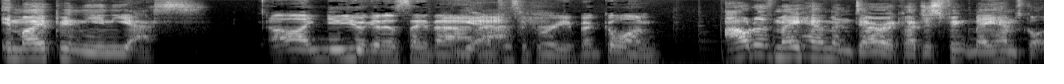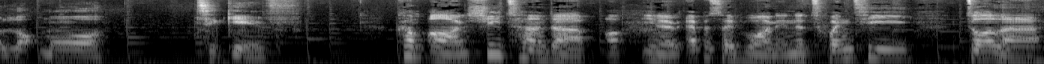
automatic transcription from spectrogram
In my opinion, yes. Oh, I knew you were going to say that. Yeah. I disagree, but go on. Out of Mayhem and Derrick, I just think Mayhem's got a lot more to give. Come on, she turned up, uh, you know, episode one in a twenty dollar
